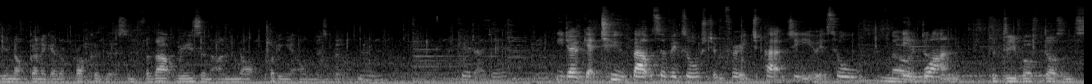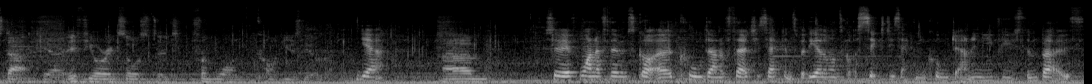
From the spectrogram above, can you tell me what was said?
you're not going to get a proc of this. And for that reason, I'm not putting it on this build. Good idea. You don't get two bouts of exhaustion for each perk, do you? It's all No, it in don't. one. The debuff doesn't stack, yeah. If you're exhausted from one, you can't use the Yeah. other. Um, So if one of them's got a cooldown of 30 seconds, but the other one's got a 60 second cooldown, and you've used them both,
